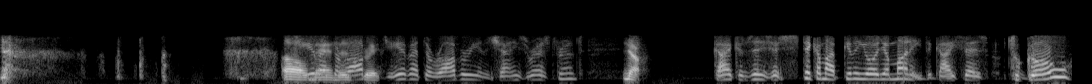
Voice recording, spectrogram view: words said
oh Did you hear man, about the that's robbery? great. Did you hear about the robbery in the Chinese restaurant? No. Guy comes in, he says, "Stick 'em up. Give me all your money." The guy says, "To go."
